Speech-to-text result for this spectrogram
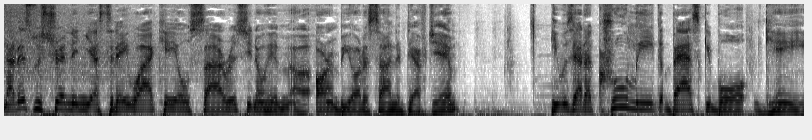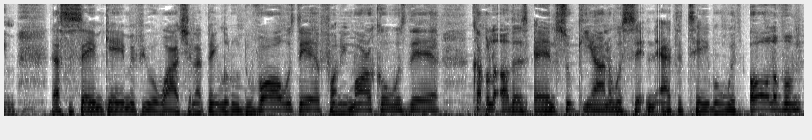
Now, this was trending yesterday. YK Osiris, you know him, uh, R&B artist signed to Def Jam. He was at a Crew League basketball game. That's the same game if you were watching. I think Lil Duval was there, Funny Marco was there, a couple of others, and Sukihana was sitting at the table with all of them.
